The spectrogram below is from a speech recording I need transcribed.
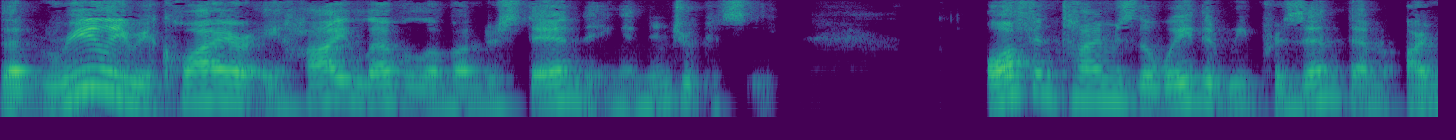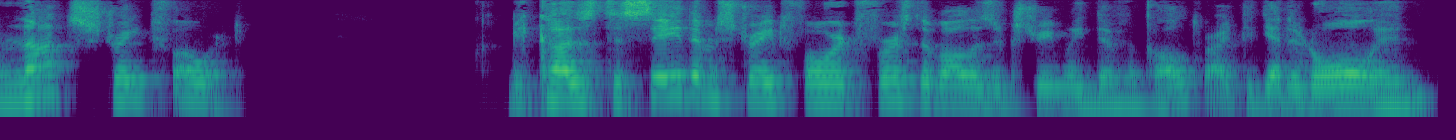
that really require a high level of understanding and intricacy, oftentimes the way that we present them are not straightforward. Because to say them straightforward, first of all, is extremely difficult, right? To get it all in.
